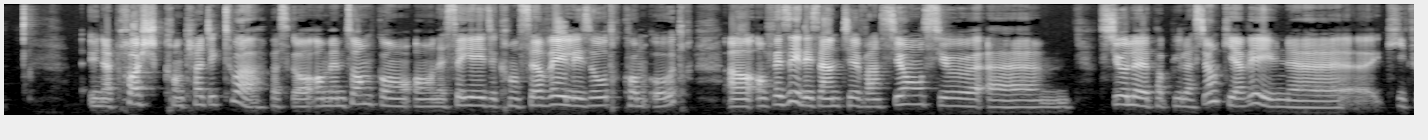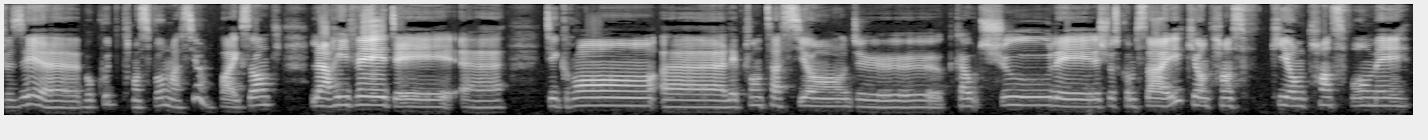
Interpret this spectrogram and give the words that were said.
une approche contradictoire parce qu'en même temps qu'on on essayait de conserver les autres comme autres, euh, on faisait des interventions sur euh, sur la population qui avait une euh, qui faisait euh, beaucoup de transformations. Par exemple, l'arrivée des des grands les plantations de caoutchouc, les, les choses comme ça, et qui ont trans qui ont transformé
